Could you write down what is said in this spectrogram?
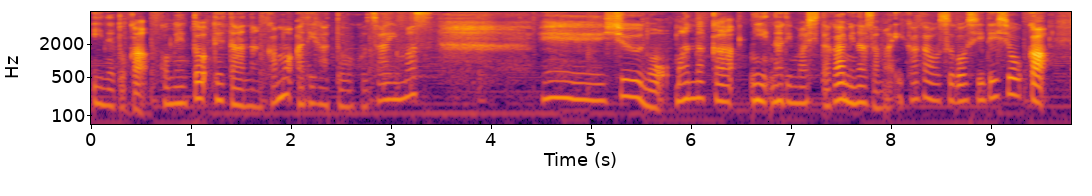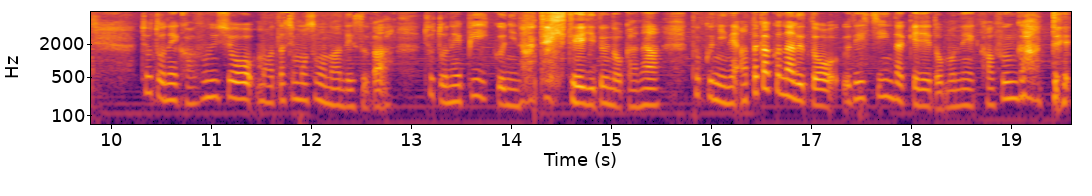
いいねとかコメントレターなんかもありがとうございます。えー、週の真ん中になりましたが皆様いかがお過ごしでしょうか？ちょっとね花粉症、まあ、私もそうなんですがちょっとねピークになってきているのかな。特にね暖かくなると嬉しいんだけれどもね花粉があって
